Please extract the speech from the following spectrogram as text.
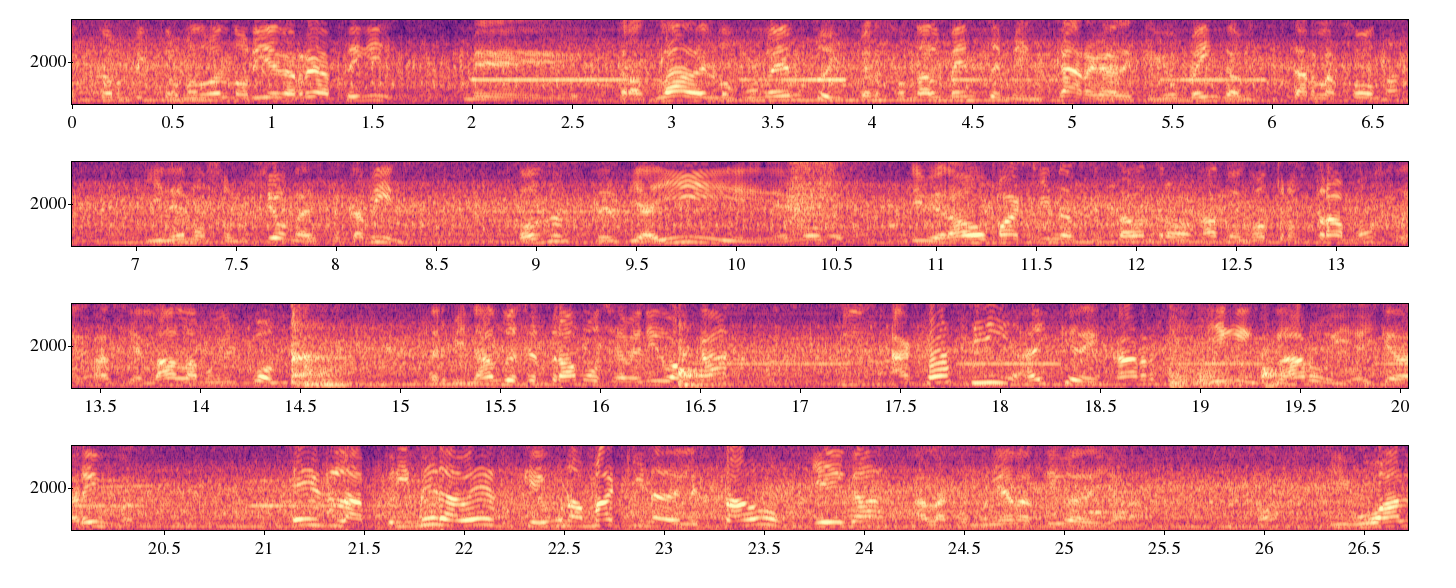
doctor Víctor Manuel Noriega Reategui, me traslada el documento y personalmente me encarga de que yo venga a visitar la zona y demos solución a este camino. Entonces, desde ahí hemos liberado máquinas que estaban trabajando en otros tramos, eh, hacia el Álamo y el Conde. Terminando ese tramo se ha venido acá y acá sí hay que dejar bien en claro y hay que dar énfasis. Es la primera vez que una máquina del Estado llega a la comunidad nativa de Yara. Igual,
